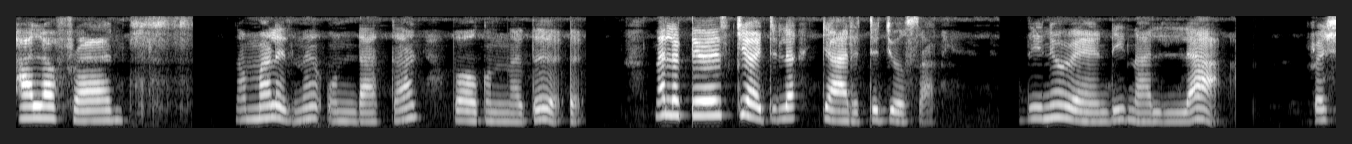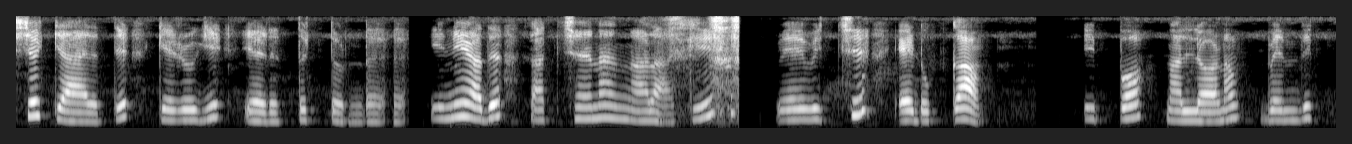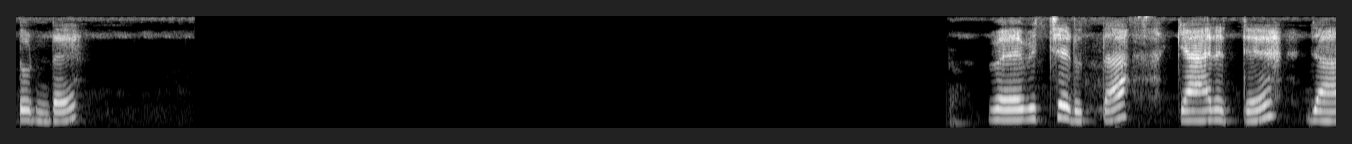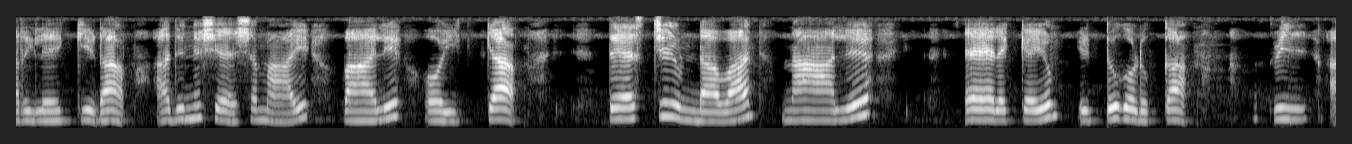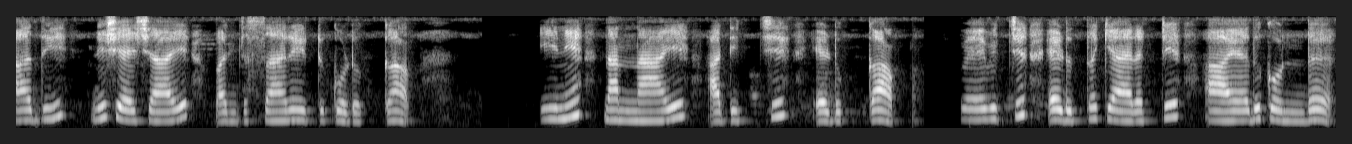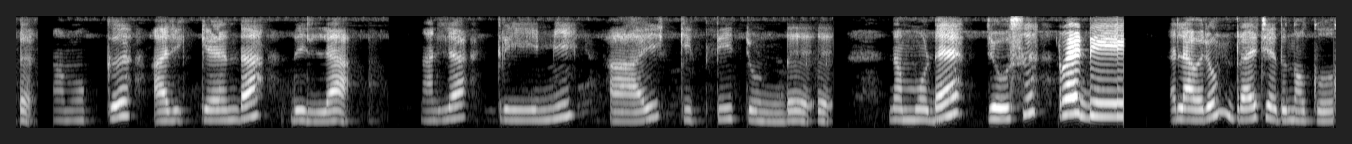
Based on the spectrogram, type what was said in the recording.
Hello friends നമ്മൾ ഇന്ന് ഉണ്ടാക്കാൻ പോകുന്നത് നല്ല ടേസ്റ്റി ആയിട്ടുള്ള ക്യാരറ്റ് ജ്യൂസാണ് അതിനു വേണ്ടി നല്ല ഫ്രഷ് ക്യാരറ്റ് കഴുകി എടുത്തിട്ടുണ്ട്. ഇനി അത് കഷണങ്ങളാക്കി വേവിച്ച് എടുക്കാം. ഇപ്പോൾ നല്ലോണം വെന്തിട്ടുണ്ട്. വേവിച്ചെടുത്ത ക്യാരറ്റ് ജാറിലേക്കിടാം. അതിന് ശേഷമായി പാൽ ഒഴിക്കാം. ടേസ്റ്റ് ഉണ്ടാവാൻ നാല് ഏലക്കയും ഇട്ട് കൊടുക്കാം. പി- അതിന് ശേഷമായി പഞ്ചസാര ഇട്ട് കൊടുക്കാം. ഇനി നന്നായി അടിച്ച് എടുക്കാം. വേവിച്ച് എടുത്ത ക്യാരറ്റ് ആയതുകൊണ്ട് നമുക്ക് അരിക്കേണ്ടതില്ല. നല്ല ക്രീമി ആയി കിട്ടിയിട്ടുണ്ട്. നമ്മുടെ ജ്യൂസ് റെഡി. എല്ലാവരും ട്രൈ ചെയ്ത് നോക്കൂ.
